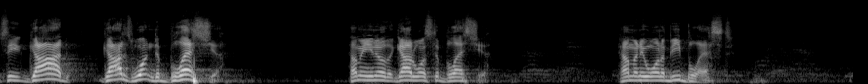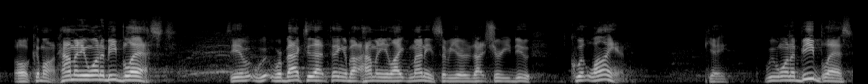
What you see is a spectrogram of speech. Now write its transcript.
see, God, God is wanting to bless you. How many you know that God wants to bless you? How many want to be blessed? Oh, come on. How many want to be blessed? See, we're back to that thing about how many like money. Some of you are not sure you do. Quit lying. Okay? We want to be blessed,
